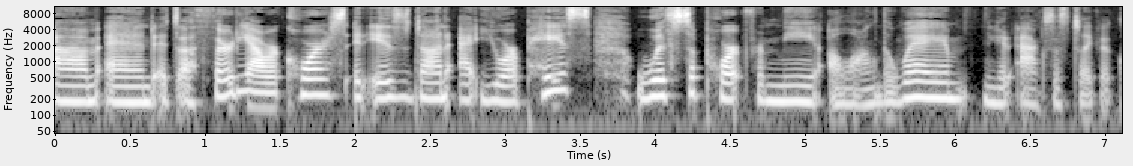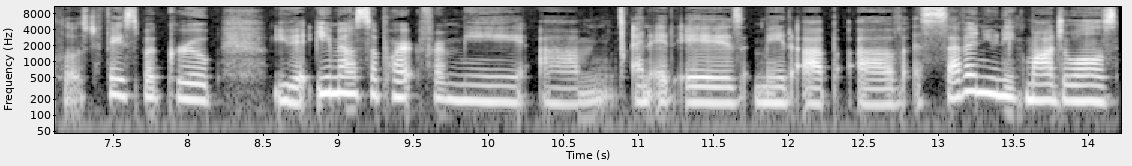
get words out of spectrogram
Um, and it's a 30 hour course. It is done at your pace with support from me along the way. You get access to like a closed Facebook group, you get email support from me. Um, and it is made up of seven unique modules.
